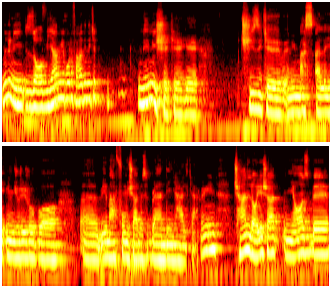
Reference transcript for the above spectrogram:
می‌دونی زاویه‌ام یه فقط اینه که نمیشه که یه چیزی که یعنی مسئله اینجوری رو با یه مفهومی شاید مثل branding حل کرد. این چند لایه شاید نیاز به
